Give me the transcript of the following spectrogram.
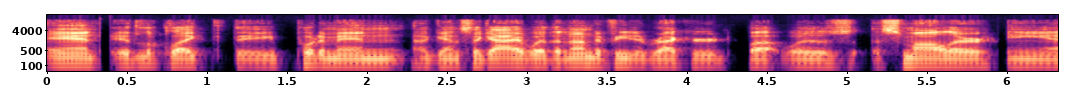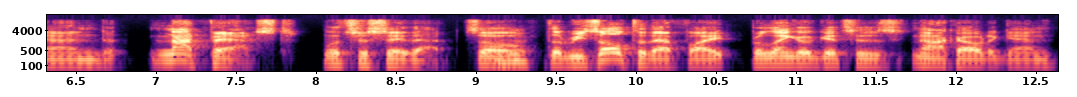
and it looked like they put him in against a guy with an undefeated record, but was smaller and not fast. Let's just say that. So Mhm. the result of that fight, Berlanga gets his knockout again,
